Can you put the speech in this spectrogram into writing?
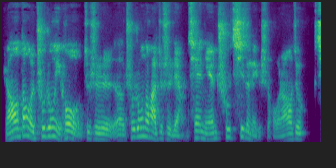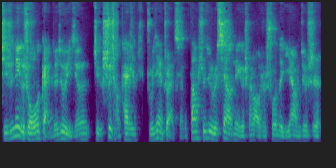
然后到了初中以后，就是呃初中的话就是两千年初期的那个时候，然后就其实那个时候我感觉就已经这个市场开始逐渐转型。当时就是像那个陈老师说的一样，就是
